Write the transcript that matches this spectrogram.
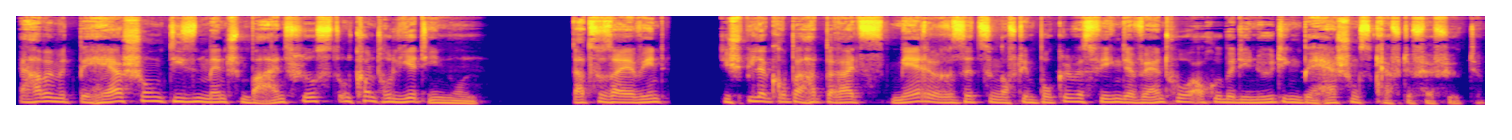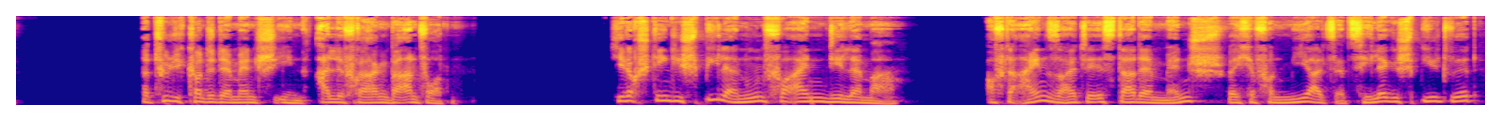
er habe mit Beherrschung diesen Menschen beeinflusst und kontrolliert ihn nun. Dazu sei erwähnt, Die Spielergruppe hat bereits mehrere Sitzungen auf dem Buckel, weswegen der Ventro auch über die nötigen Beherrschungskräfte verfügte. Natürlich konnte der Mensch ihnen alle Fragen beantworten. Jedoch stehen die Spieler nun vor einem Dilemma. Auf der einen Seite ist da der Mensch, welcher von mir als Erzähler gespielt wird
